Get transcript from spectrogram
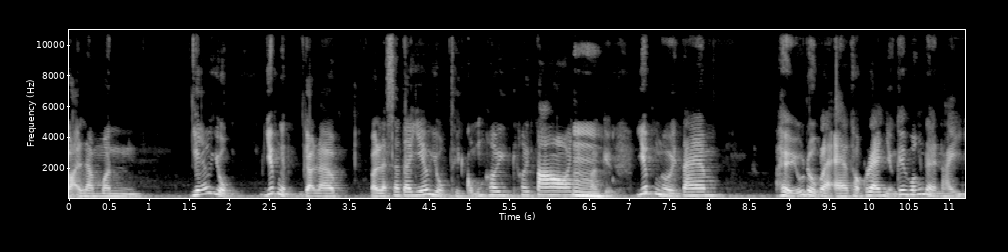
gọi là mình giáo dục giúp người gọi là gọi là sao ta giáo dục thì cũng hơi hơi to nhưng Ừ. mà kiểu giúp người ta hiểu được là à thật ra những cái vấn đề này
